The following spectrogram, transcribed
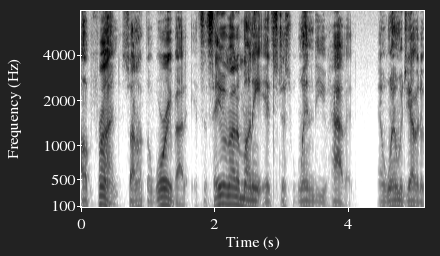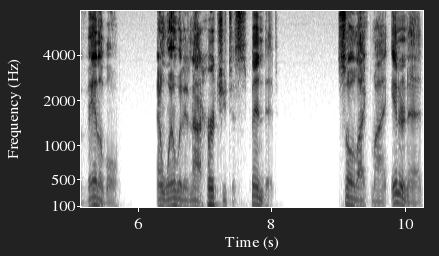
up front so I don't have to worry about it. It's the same amount of money. It's just when do you have it? And when would you have it available? And when would it not hurt you to spend it? So, like my internet,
